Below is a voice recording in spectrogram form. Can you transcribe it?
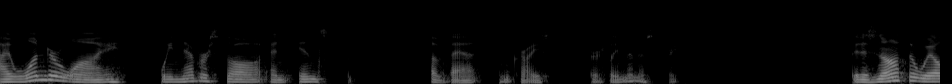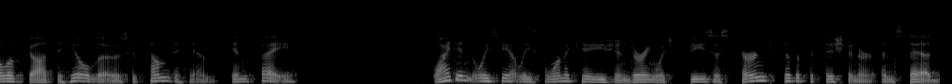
I wonder why we never saw an instance of that in Christ's earthly ministry. It is not the will of God to heal those who come to him in faith. Why didn't we see at least one occasion during which Jesus turned to the petitioner and said,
